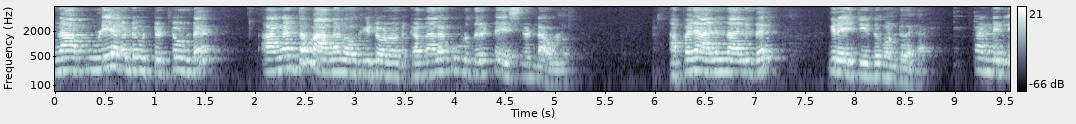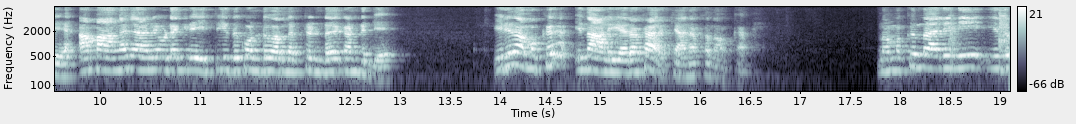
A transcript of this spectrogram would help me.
എന്നാ പുളി അങ്ങോട്ട് വിട്ടിട്ടുണ്ട്. അങ്ങനത്തെ മാങ്ങ നോക്കിയിട്ട് വേണം എടുക്കാം എന്നാലേ കൂടുതൽ ടേസ്റ്റ് ഉണ്ടാവുള്ളൂ. അപ്പം ഞാനെന്നാലിത് ഗ്രേറ്റ് ചെയ്ത് കൊണ്ടുവരാം. കണ്ടില്ലേ? ആ മാങ്ങ ഞാനിവിടെ ഗ്രേറ്റ് ചെയ്ത് കൊണ്ടുവന്നിട്ടുണ്ട്. കണ്ടില്ലേ? ഇനി നമുക്ക് ഈ നാളികേരമൊക്കെ അരയ്ക്കാനൊക്കെ നോക്കാം. നമുക്ക് എന്നാലും ഇനി ഇത്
